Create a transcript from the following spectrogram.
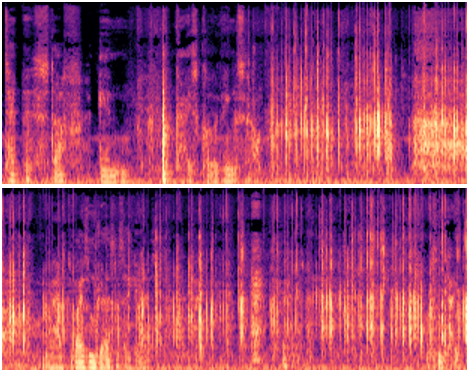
type of stuff in guys' clothing, so. I'm gonna have to buy some dresses, I guess. or some tights.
